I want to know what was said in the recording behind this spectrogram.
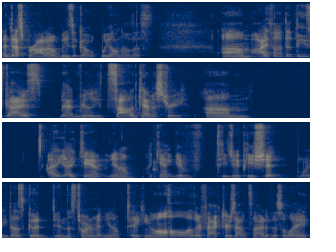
And Desperado, he's a goat. We all know this. Um, I thought that these guys had really solid chemistry. Um, I, I can't, you know, I can't give TJP shit when he does good in this tournament. You know, taking all other factors outside of this away,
